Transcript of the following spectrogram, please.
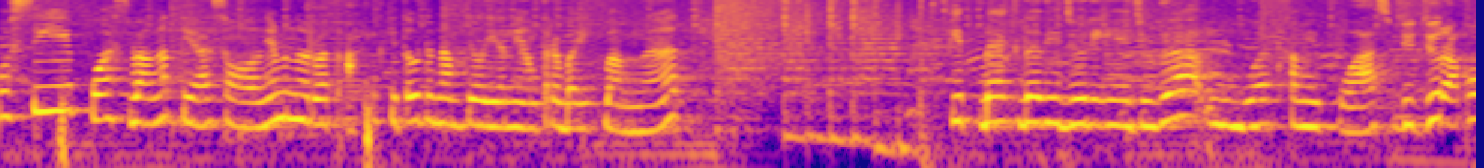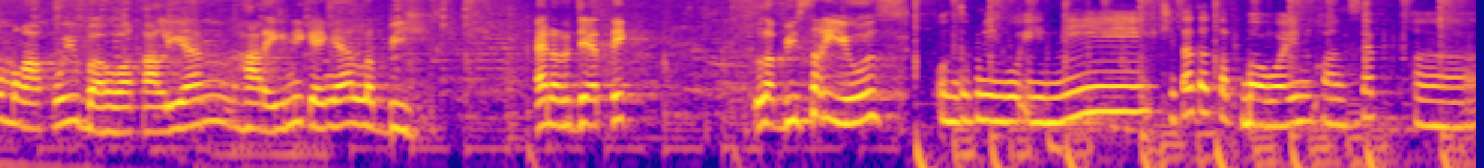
aku sih puas banget ya soalnya menurut aku kita udah nampilin yang terbaik banget. Feedback dari jurinya juga membuat kami puas. Jujur aku mengakui bahwa kalian hari ini kayaknya lebih energetik, lebih serius. Untuk minggu ini kita tetap bawain konsep eh,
